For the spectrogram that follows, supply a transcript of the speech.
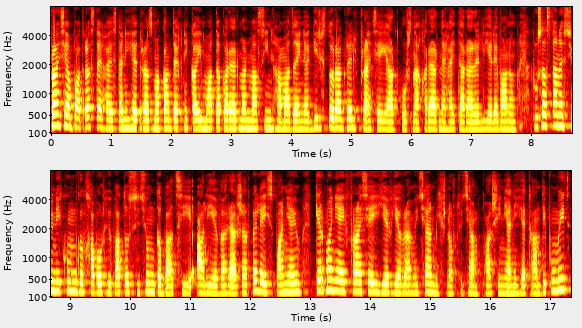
Ֆրանսիան պատրաստ է Հայաստանի հետ ռազմական տեխնիկայի մատակարարման մասին համաձայնագիր ստորագրել Ֆրանսիայի արտգործնախարարն է հայտարարել Երևանում։ Ռուսաստանը Սյունիքում գլխավոր հյուպատոսություն կբացի Ալիևը հրաժարվել է Իսպանիայում Գերմանիայի, Ֆրանսիայի եւ Եվրամիության միջնորդությամբ Փաշինյանի հետ հանդիպումից,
